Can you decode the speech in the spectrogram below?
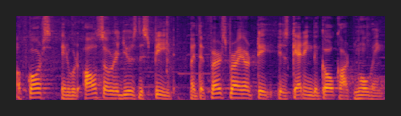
Of course, it would also reduce the speed, but the first priority is getting the go-kart moving.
